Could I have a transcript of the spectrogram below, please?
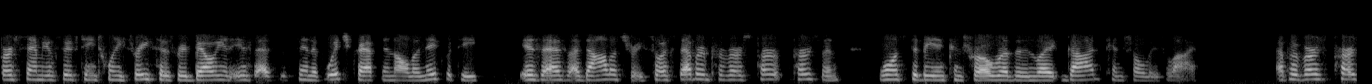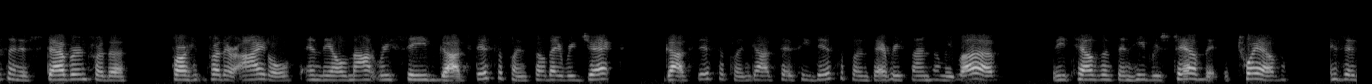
1 Samuel 15:23 says rebellion is as the sin of witchcraft and all iniquity is as idolatry. So a stubborn perverse per- person wants to be in control rather than let God control his life. A perverse person is stubborn for the for for their idols and they'll not receive God's discipline. So they reject God's discipline. God says he disciplines every son whom he loves. And he tells us in Hebrews 12, that, 12 it says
